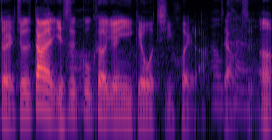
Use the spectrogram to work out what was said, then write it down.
对，就是当然也是顾哦客愿意给我机会啦，这样子嗯。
